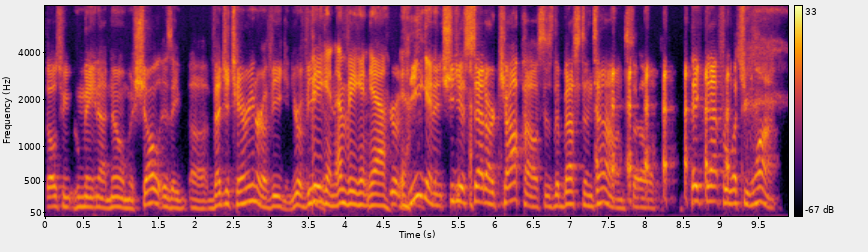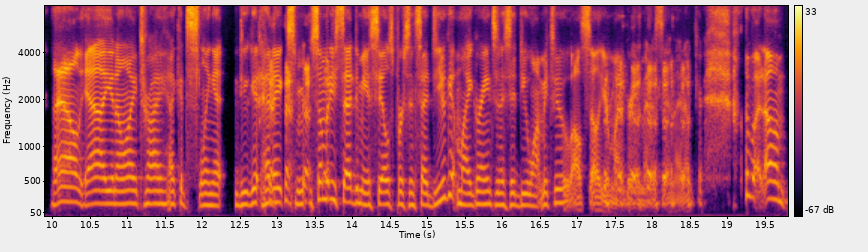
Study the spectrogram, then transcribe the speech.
those who, who may not know, Michelle is a uh, vegetarian or a vegan. You're a vegan. Vegan. I'm vegan. Yeah. You're a yeah. vegan, and she just said our chop house is the best in town. So take that for what you want. Well, yeah, you know, I try. I could sling it. Do you get headaches? Somebody said to me, a salesperson said, "Do you get migraines?" And I said, "Do you want me to? I'll sell your migraine medicine. I don't care." but um,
